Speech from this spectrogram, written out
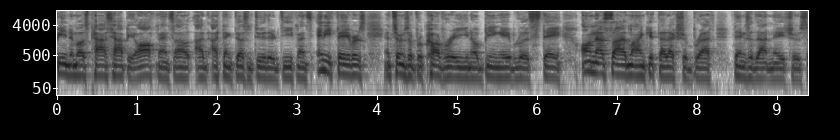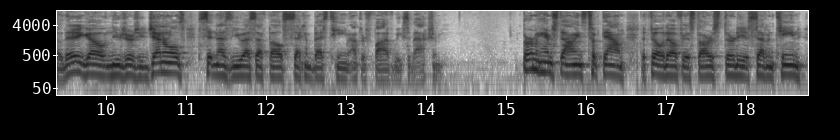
being the most pass happy offense, I, I, think doesn't do their defense any favors in terms of recovery, you know, being able to stay on that sideline, get that extra breath, things of that nature. So there you go. New Jersey Generals sitting as the USFL's second best team after five weeks of action. Birmingham Stallions took down the Philadelphia Stars 30 to 17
